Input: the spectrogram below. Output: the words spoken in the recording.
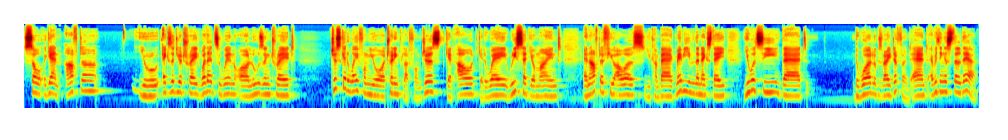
So again, after you exit your trade, whether it's a win or a losing trade, just get away from your trading platform. Just get out, get away, reset your mind. And after a few hours, you come back, maybe even the next day, you will see that the world looks very different and everything is still there.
